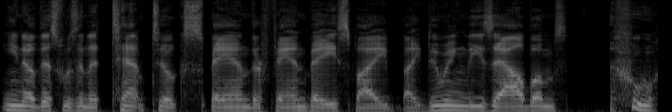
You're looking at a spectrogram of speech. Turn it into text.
you know this was an attempt to expand their fan base by by doing these albums. Whew,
